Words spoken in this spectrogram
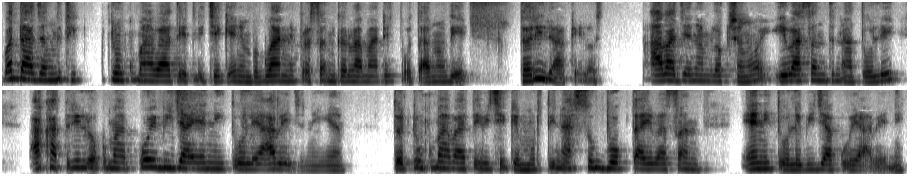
બધા જ અંગથી ટૂંકમાં વાત એટલી છે કે એને ભગવાનને પ્રસન્ન કરવા માટે જ પોતાનો દેહ ધરી રાખેલો છે. આવા જેના લક્ષણ હોય, એવા સંતના તોલે, આખા ત્રિલોકમાં કોઈ બીજા એની તોલે આવે જ નહીં એમ. તો ટૂંકમાં વાત એવી છે કે મૂર્તિના સુખ ભોગતા એવા સંત એની તોલે બીજા કોઈ આવે નહીં.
